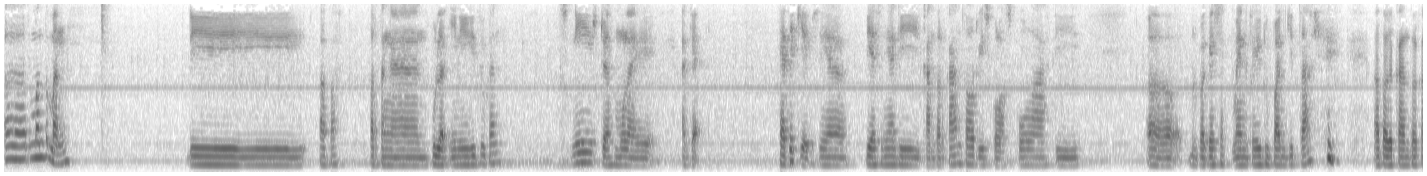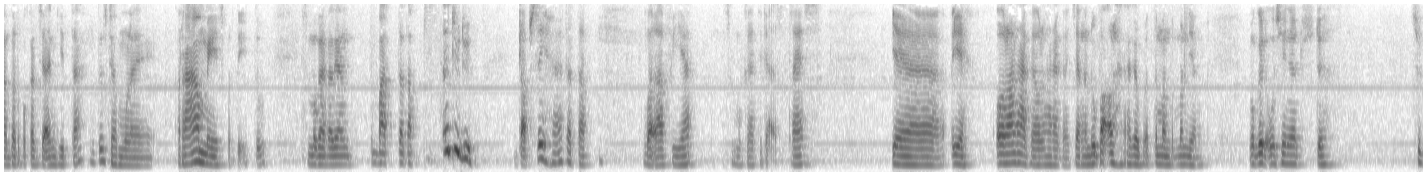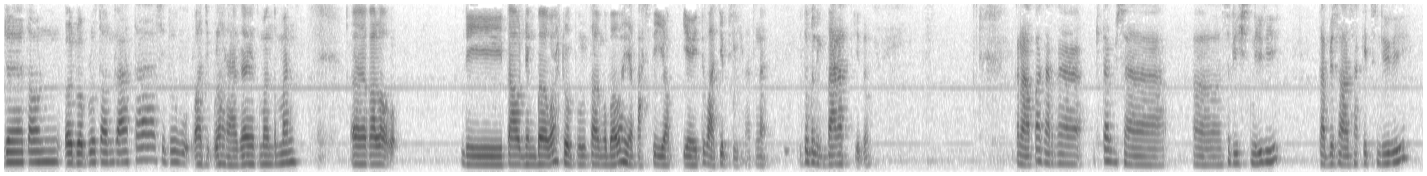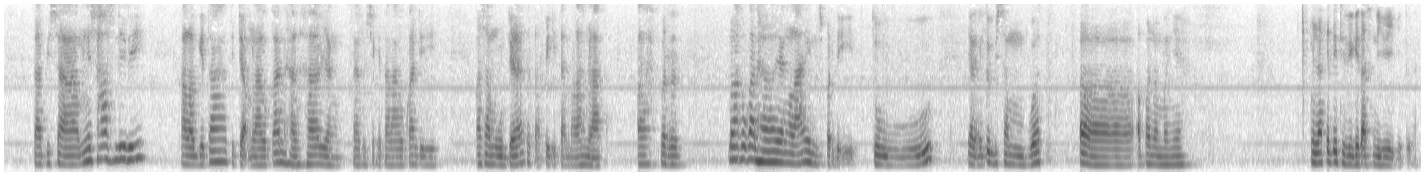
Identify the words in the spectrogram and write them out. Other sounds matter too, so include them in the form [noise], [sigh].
eh, teman-teman di apa pertengahan bulan ini gitu kan ini sudah mulai agak hectic ya biasanya biasanya di kantor-kantor di sekolah-sekolah di uh, berbagai segmen kehidupan kita [laughs] atau di kantor-kantor pekerjaan kita itu sudah mulai rame seperti itu. Semoga kalian tempat tetap aduh, aduh, tetap sehat tetap walafiat semoga tidak stres. Ya iya olahraga olahraga. Jangan lupa olahraga buat teman-teman yang mungkin usianya sudah sudah tahun eh, 20 tahun ke atas itu wajib olahraga ya teman-teman. Eh, kalau di tahun yang bawah 20 tahun ke bawah ya pasti ya, ya itu wajib sih karena itu penting banget gitu. Kenapa? Karena kita bisa eh, sedih sendiri kita bisa sakit sendiri kita bisa menyesal sendiri kalau kita tidak melakukan hal-hal yang seharusnya kita lakukan di masa muda tetapi kita malah melaku, malah ber, melakukan hal yang lain seperti itu yang itu bisa membuat eh, apa namanya menyakiti diri kita sendiri gitu kan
